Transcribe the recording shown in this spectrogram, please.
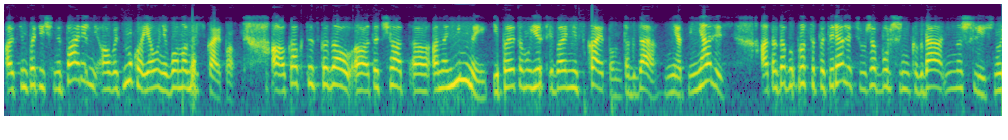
а, симпатичный парень, а возьму-ка я у него номер скайпа. А, как ты сказал, а, этот чат а, анонимный, и поэтому если бы они скайпом тогда не обменялись, а тогда бы просто потерялись и уже больше никогда не нашлись. Но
